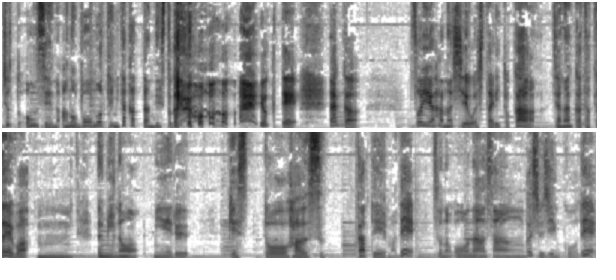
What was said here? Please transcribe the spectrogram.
ちょっと音声のあの棒を持ってみたかったんですとか よくてなんかそういう話をしたりとかじゃあなんか例えばうん海の見えるゲストハウスがテーマでそのオーナーさんが主人公で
